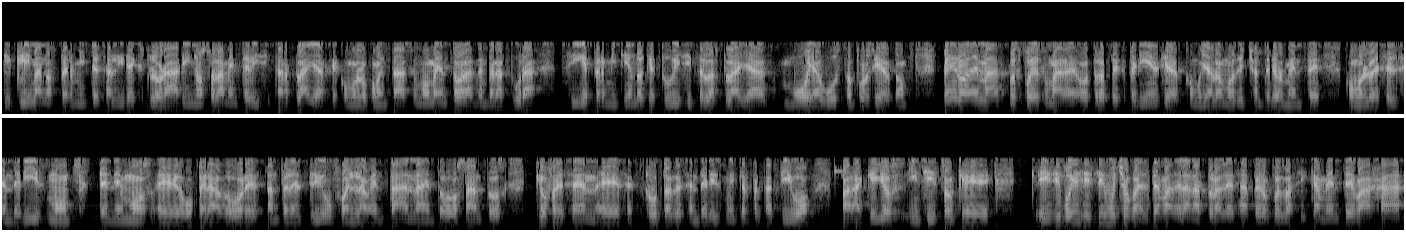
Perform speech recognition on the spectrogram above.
el clima nos permite salir a explorar y no solamente visitar playas, que como lo comentaba hace un momento, la temperatura sigue permitiendo que tú visites las playas muy a gusto, por cierto. Pero además, pues puedes sumar otras experiencias, como ya lo hemos dicho anteriormente, como lo es el senderismo. Tenemos eh, operadores, tanto en el Triunfo, en La Ventana, en Todos Santos, que ofrecen eh, rutas de senderismo interpretativo para aquellos, insisto, que, voy a insistir mucho con el tema de la naturaleza, pero pues básicamente baja,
